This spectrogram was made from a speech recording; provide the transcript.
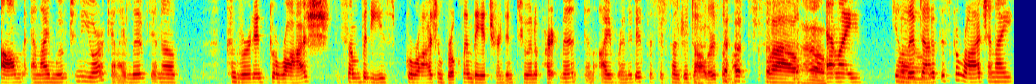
Um, and I moved to New York, and I lived in a converted garage, somebody's garage in Brooklyn. They had turned into an apartment, and I rented it for six hundred dollars a month wow. Wow. and I, you know, lived out of this garage, and I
